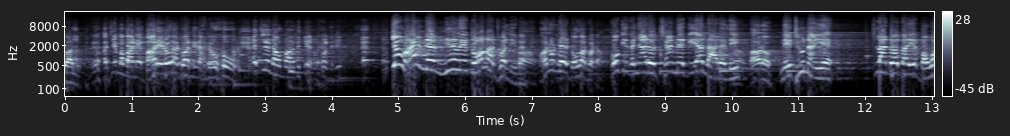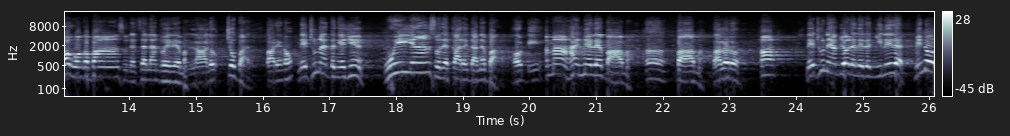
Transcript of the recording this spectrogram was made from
သွားလို့အချင်းမပါနဲ့ဘာတွေတော့ကထွက်နေတာတော့အကျင့်တော်ပါသေးတယ်ဟောလေကျုပ်ဟိုင်းနဲ့မြင်လေတော့မှထွက်လေပဲဘာလို့နဲ့ဒေါသထွက်တာကိုကိခင်ဗျားတို့ channel ကရလာတယ်လေဘာတော့နေထူးနိုင်ရဲ့လှတော်သားရဲ့ဘဝဝန်ကပန်းဆိုတဲ့ဇက်လန်တွဲထဲမှာလာလို့ကျုပ်ပါတယ်ပါတယ်နော်နေထူးနိုင်တငယ်ချင်းဝေယန်ဆိုတဲ့ကာရက်တာနဲ့ပါဟုတ်တယ်အမဟိုင်းနဲ့လဲပါမှာအမ်ပါမှာဘာလို့တော့ဟာ နေထူးနိုင်ပြောတယ်လေတဲ့ညီလေးတဲ့မင်းတို့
